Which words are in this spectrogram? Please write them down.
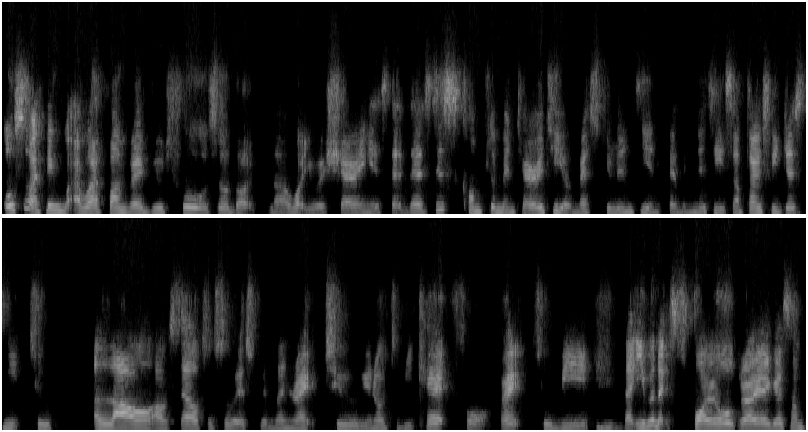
also I think what I found very beautiful also about uh, what you were sharing is that there's this complementarity of masculinity and femininity. Sometimes we just need to allow ourselves also as women, right, to you know to be cared for, right, to be mm-hmm. like even like spoiled, right? I guess some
